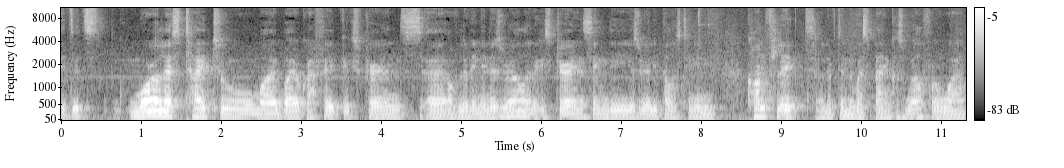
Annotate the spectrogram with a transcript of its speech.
it, it's more or less tied to my biographic experience uh, of living in Israel and experiencing the Israeli-Palestinian conflict. I lived in the West Bank as well for a while.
